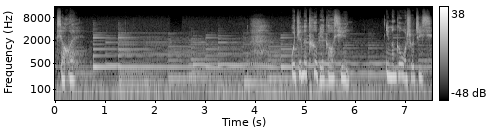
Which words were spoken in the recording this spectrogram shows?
小慧，我真的特别高兴，你能跟我说这些。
